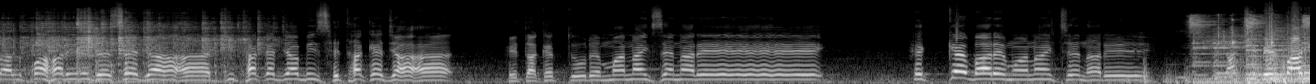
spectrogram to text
লাল পাহাড়ির দেশে যা কি থাকে যাবি সে থাকে যা। হে তাকে তোরে মানাইছে না রে। একেবারে মানাইছে না রে। যাচ্ছি বেলপাহাড়ি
